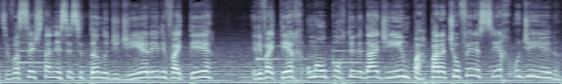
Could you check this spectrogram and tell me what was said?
Se você está necessitando de dinheiro, ele vai ter ele vai ter uma oportunidade ímpar para te oferecer o dinheiro.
